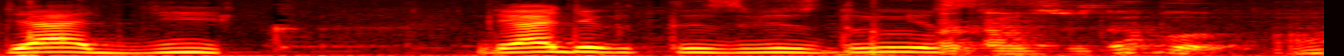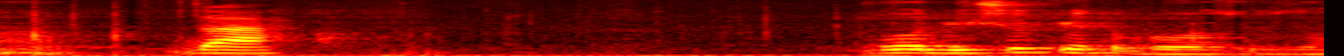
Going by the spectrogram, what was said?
дядик. Дядик, ты звезду не... А там звезда была? А, Да. вроде чуть это была звезда.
